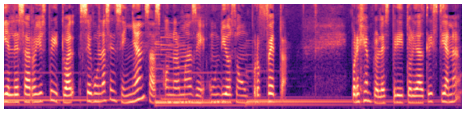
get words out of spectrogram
y el desarrollo espiritual según las enseñanzas o normas de un Dios o un profeta. Por ejemplo, la espiritualidad cristiana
